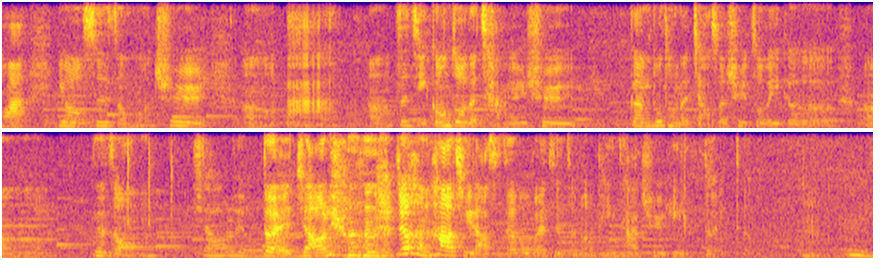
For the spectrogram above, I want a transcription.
话，又是怎么去嗯把嗯自己工作的场域去跟不同的角色去做一个嗯那种交流对交流，就很好奇老师这部分是怎么平常去应对的？嗯嗯，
